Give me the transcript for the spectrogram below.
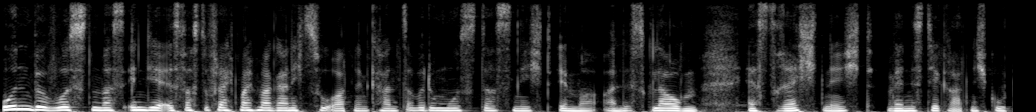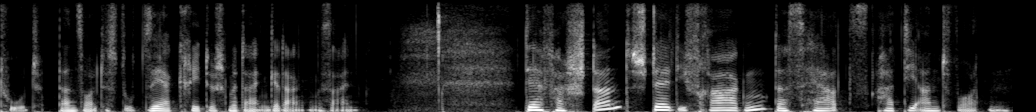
Unbewussten, was in dir ist, was du vielleicht manchmal gar nicht zuordnen kannst, aber du musst das nicht immer alles glauben. Erst recht nicht, wenn es dir gerade nicht gut tut. Dann solltest du sehr kritisch mit deinen Gedanken sein. Der Verstand stellt die Fragen, das Herz hat die Antworten.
